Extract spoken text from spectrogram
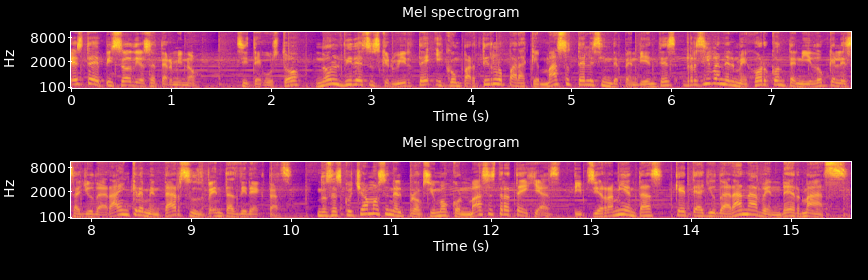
Este episodio se terminó. Si te gustó, no olvides suscribirte y compartirlo para que más hoteles independientes reciban el mejor contenido que les ayudará a incrementar sus ventas directas. Nos escuchamos en el próximo con más estrategias, tips y herramientas que te ayudarán a vender más.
